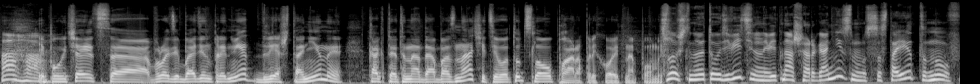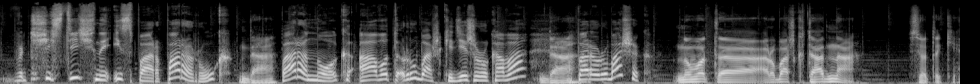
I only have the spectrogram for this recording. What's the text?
Ага. И получается вроде бы один предмет, две штанины, как-то это надо обозначить, и вот тут слово «пара» приходит на помощь. Слушайте, ну это удивительно, ведь наш организм состоит, ну, частично из пар. Пара рук, Да, пара ног, а вот рубашки, где же рукава? да. Пара рубашек? Ну вот э, рубашка-то одна все-таки.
